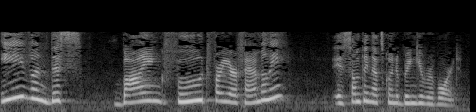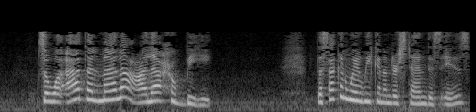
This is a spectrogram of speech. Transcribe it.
even this buying food for your family is something that's going to bring you reward. So وَآتَ الْمَالَ عَلَى حُبِّهِ the second way we can understand this is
